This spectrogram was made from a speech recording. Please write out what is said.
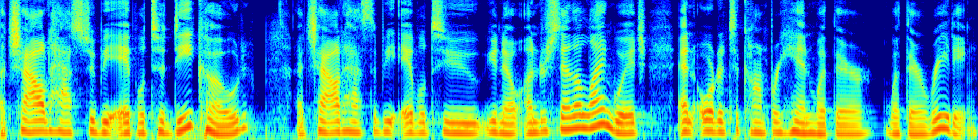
A child has to be able to decode. A child has to be able to, you know, understand the language in order to comprehend what they're what they're reading.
